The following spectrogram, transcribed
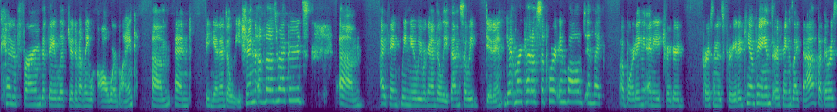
confirm that they legitimately all were blank um, and begin a deletion of those records. Um, I think we knew we were going to delete them, so we didn't get Marketo support involved in like aborting any triggered person has created campaigns or things like that. But there was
